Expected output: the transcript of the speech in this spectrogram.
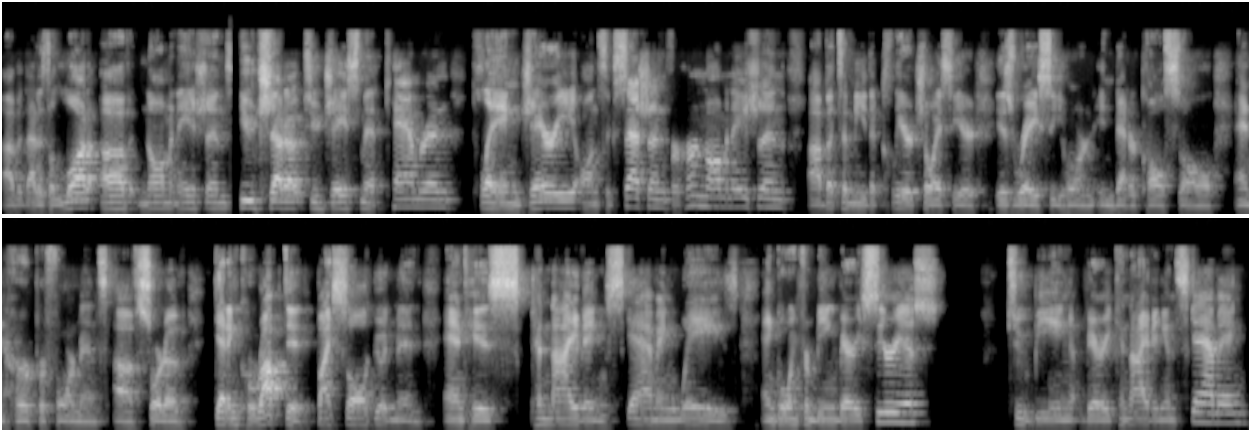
uh, but that is a lot of nominations. Huge shout out to J. Smith Cameron playing Gerri on Succession for her nomination. Uh, but to me, the clear choice here is Rhea Seehorn in Better Call Saul and her performance of sort of getting corrupted by Saul Goodman and his conniving, scamming ways and going from being very serious to being very conniving and scamming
